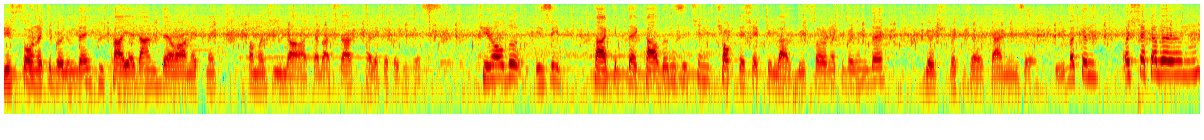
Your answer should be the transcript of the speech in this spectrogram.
Bir sonraki bölümde hikayeden devam etmek amacıyla arkadaşlar hareket edeceğiz. Finoldu izleyip takipte kaldığınız için çok teşekkürler. Bir sonraki bölümde görüşmek üzere. Kendinize iyi bakın. Hoşçakalın.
